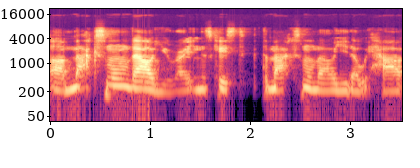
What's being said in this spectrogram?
uh, maximum value, right? In this case, the maximum value that we have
